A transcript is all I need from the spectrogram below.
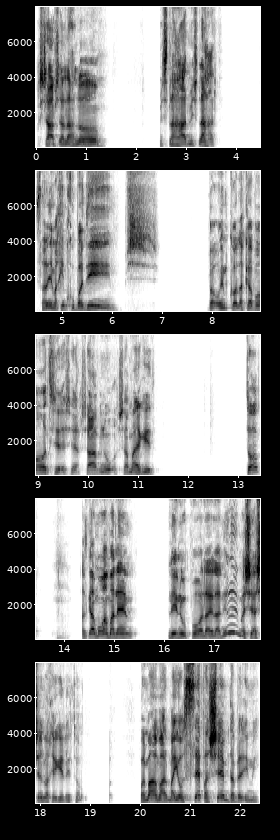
עכשיו שלח לו משלחת, משלחת. שרים הכי מכובדים. באו עם כל הכבוד, ש, שעכשיו, נו, עכשיו מה יגיד? טוב, אז גם הוא אמר להם, לינו פה הלילה, נראה מה שהשם בך יגיד לי, טוב. אבל מה אמר? מה יוסף השם דבר עמי.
